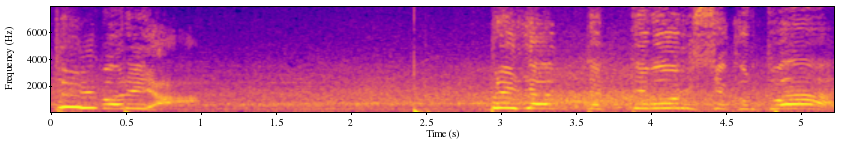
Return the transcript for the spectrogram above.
Di María. Brillante Tiburcio Courtois.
